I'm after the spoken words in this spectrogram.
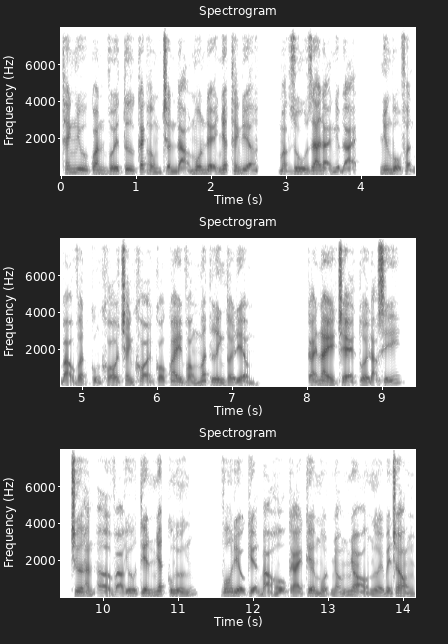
Thanh Nhu quan với tư cách hồng trần đạo môn đệ nhất thánh địa, mặc dù gia đại nghiệp đại, nhưng bộ phận bảo vật cũng khó tránh khỏi có quay vòng mất linh thời điểm. Cái này trẻ tuổi đạo sĩ, chưa hẳn ở vào ưu tiên nhất cung ứng, vô điều kiện bảo hộ cái kia một nhóm nhỏ người bên trong.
